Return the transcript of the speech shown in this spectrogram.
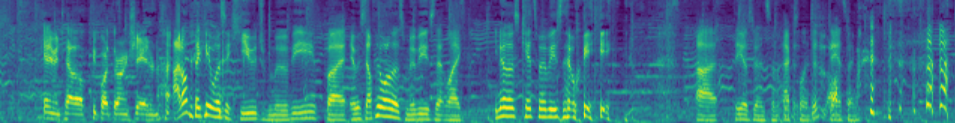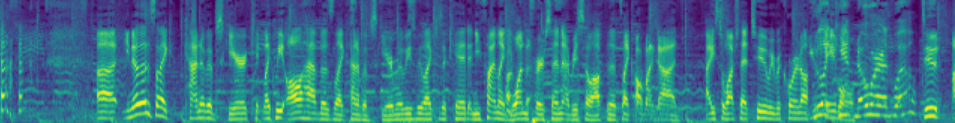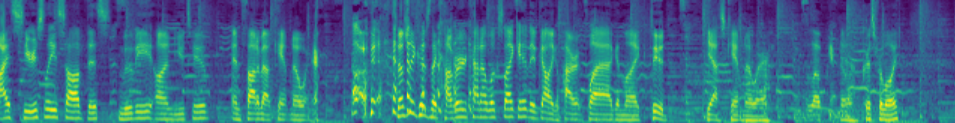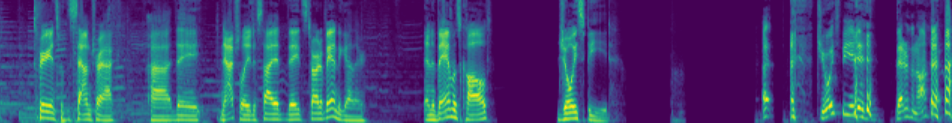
can't even tell if people are throwing shade or not. I don't think it was a huge movie, but it was definitely one of those movies that, like, you know, those kids' movies that we. Uh, Theo's doing some excellent dancing. uh, you know those like kind of obscure, ki- like we all have those like kind of obscure movies we liked as a kid, and you find like one 100%. person every so often that's like, oh my god, I used to watch that too. We recorded off You the like cable. Camp Nowhere as well? Dude, I seriously saw this movie on YouTube and thought about Camp Nowhere. Oh, Especially because the cover kind of looks like it. They've got like a pirate flag and like, dude, yes, Camp Nowhere. I love Camp Nowhere. Yeah, Christopher Lloyd. Experience with the soundtrack. Uh, they naturally decided they'd start a band together, and the band was called Joy Speed. Joy Speed is better than Aqua.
